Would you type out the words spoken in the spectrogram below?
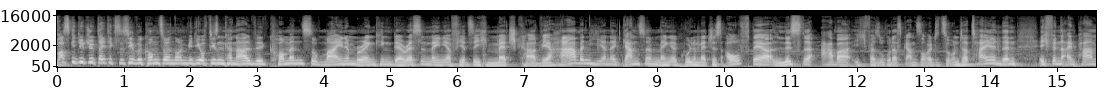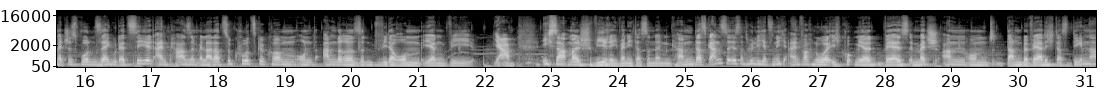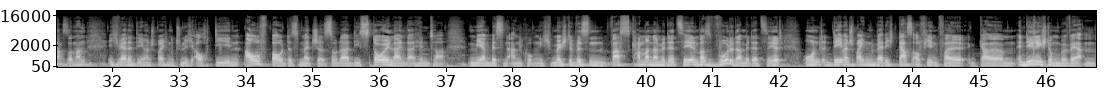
Was geht YouTube, Tactics ist hier, willkommen zu einem neuen Video auf diesem Kanal, willkommen zu meinem Ranking der WrestleMania 40 Matchcard. Wir haben hier eine ganze Menge coole Matches auf der Liste, aber ich versuche das Ganze heute zu unterteilen, denn ich finde ein paar Matches wurden sehr gut erzählt, ein paar sind mir leider zu kurz gekommen und andere sind wiederum irgendwie ja, ich sag mal schwierig, wenn ich das so nennen kann. Das Ganze ist natürlich jetzt nicht einfach nur, ich gucke mir, wer ist im Match an und dann bewerte ich das demnach, sondern ich werde dementsprechend natürlich auch den Aufbau des Matches oder die Storyline dahinter mir ein bisschen angucken. Ich möchte wissen, was kann man damit erzählen, was wurde damit erzählt und dementsprechend werde ich das auf jeden Fall ähm, in die Richtung bewerten.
